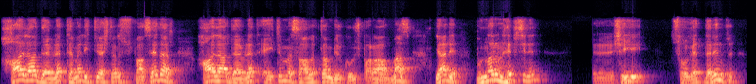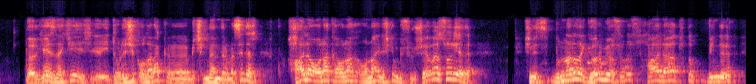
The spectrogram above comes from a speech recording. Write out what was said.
Hala devlet temel ihtiyaçları süspanse eder. Hala devlet eğitim ve sağlıktan bir kuruş para almaz. Yani bunların hepsinin e, şeyi Sovyetlerin bölgedeki e, ideolojik olarak e, biçimlendirmesidir. Hala ona ona ona ilişkin bir sürü şey var Suriye'de. Şimdi bunları da görmüyorsunuz. Hala tutup bindirip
